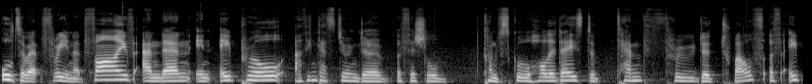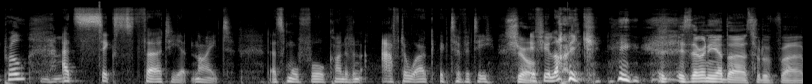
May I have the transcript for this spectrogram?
also at three and at five, and then in April, I think that's during the official kind of school holidays, the 10th through the 12th of April Mm-hmm. at 6:30 at night. That's more for kind of an after work activity, Sure. if you like. is, is there any other sort of uh,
